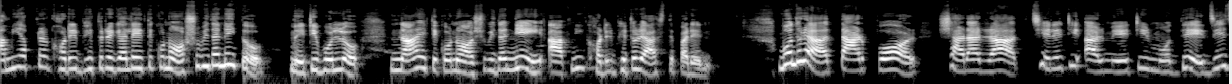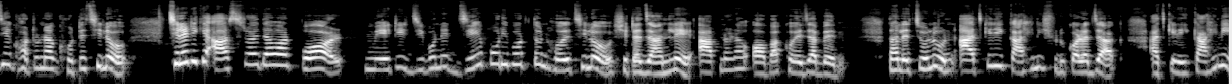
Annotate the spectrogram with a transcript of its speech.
আমি আপনার ঘরের ভেতরে গেলে এতে কোনো অসুবিধা নেই তো মেয়েটি বলল, না, এতে কোনো অসুবিধা নেই। আপনি ঘরের ভেতরে আসতে পারেন। বন্ধুরা, তারপর সারা রাত ছেলেটি আর মেয়েটির মধ্যে যে যে ঘটনা ঘটেছিল, ছেলেটিকে আশ্রয় দেওয়ার পর মেয়েটির জীবনের যে পরিবর্তন হয়েছিল সেটা জানলে আপনারাও অবাক হয়ে যাবেন। তাহলে চলুন আজকের এই কাহিনী শুরু করা যাক। আজকের এই কাহিনী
